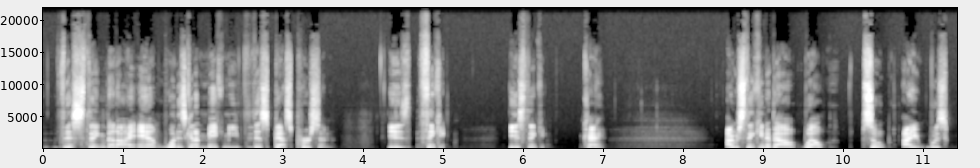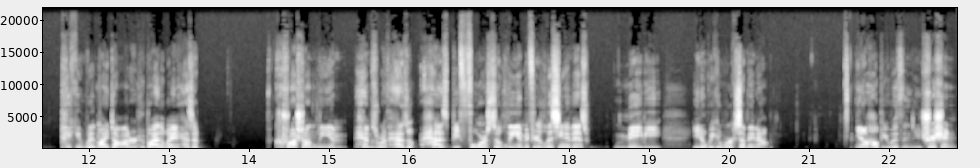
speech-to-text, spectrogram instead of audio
this thing that I am? What is going to make me this best person? Is thinking, is thinking. Okay. I was thinking about, well, so I was picking with my daughter, who, by the way, has a crush on Liam Hemsworth, has, has before. So, Liam, if you're listening to this, maybe, you know, we could work something out. You know, I'll help you with the nutrition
